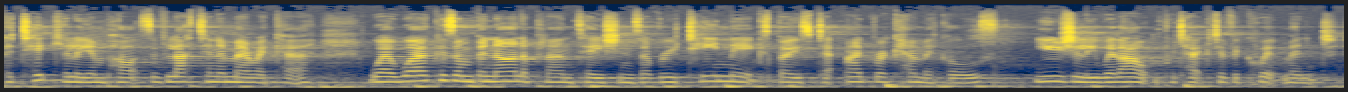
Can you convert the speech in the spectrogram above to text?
particularly in parts of Latin America, where workers on banana plantations are routinely exposed to agrochemicals, usually without protective equipment,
